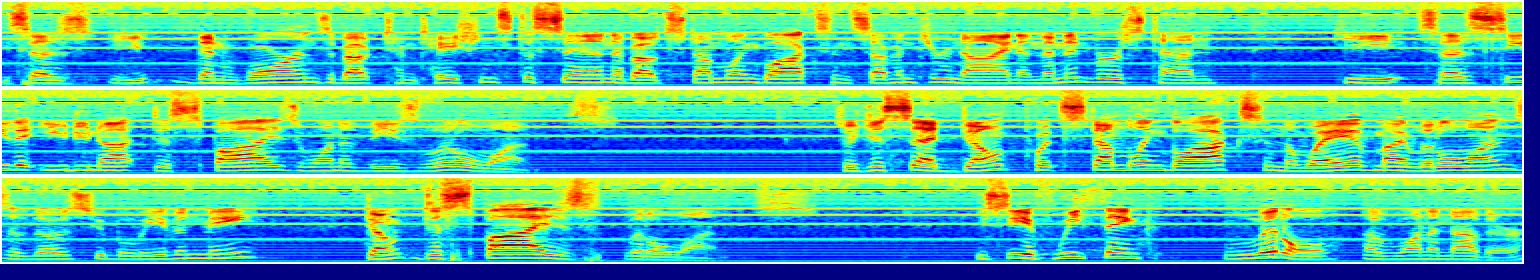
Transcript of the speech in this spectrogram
He says, he then warns about temptations to sin, about stumbling blocks in 7 through 9, and then in verse 10, he says, See that you do not despise one of these little ones. So he just said, Don't put stumbling blocks in the way of my little ones, of those who believe in me. Don't despise little ones. You see, if we think little of one another,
